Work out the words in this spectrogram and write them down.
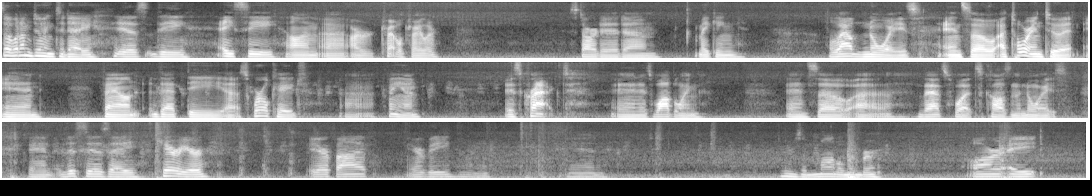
So what I'm doing today is the AC on uh, our travel trailer started um, making a loud noise. And so I tore into it and found that the uh, squirrel cage uh, fan is cracked and it's wobbling. And so uh, that's what's causing the noise. And this is a carrier Air 5 Air V and there's a model number. R8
